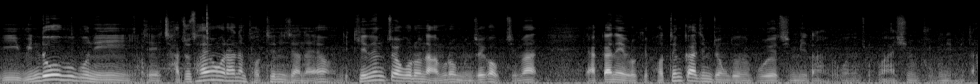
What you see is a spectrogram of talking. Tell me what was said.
이 윈도우 부분이 이제 자주 사용을 하는 버튼이잖아요. 근데 기능적으로는 아무런 문제가 없지만 약간의 이렇게 버튼 까짐 정도는 보여집니다. 이거는 조금 아쉬운 부분입니다.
